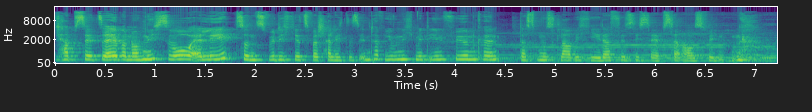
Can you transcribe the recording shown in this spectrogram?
Ich habe es jetzt selber noch nicht so erlebt, sonst würde ich jetzt wahrscheinlich das Interview nicht mit Ihnen führen können. Das muss, glaube ich, jeder für sich selbst herausfinden.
